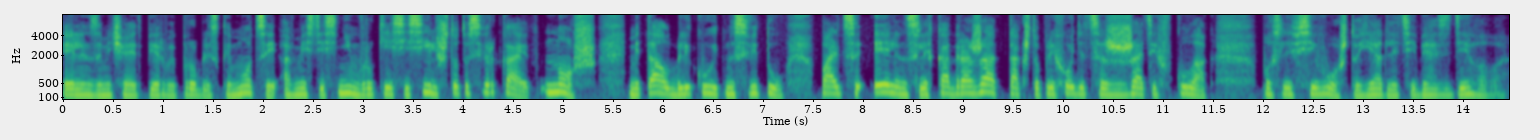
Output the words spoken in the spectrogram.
Эллен замечает первый проблеск эмоций, а вместе с ним в руке Сесиль что-то сверкает. Нож. Металл бликует на свету. Пальцы Эллен слегка дрожат так, что приходится сжать их в кулак. После всего, что я для тебя сделала,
